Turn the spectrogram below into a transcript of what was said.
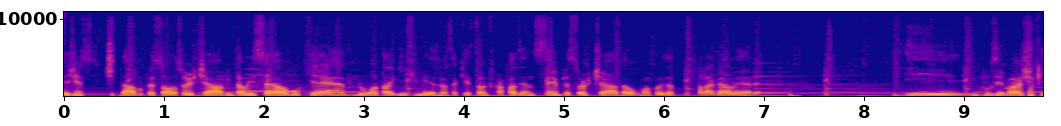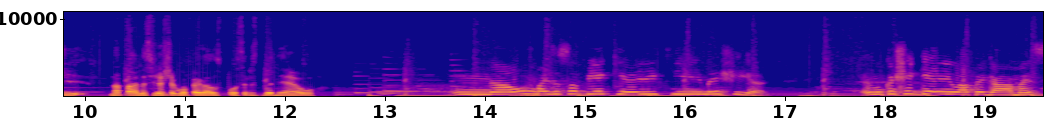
a gente dava o pessoal, sorteava. Então isso é algo que é do Otageek mesmo, essa questão de ficar fazendo sempre sorteado alguma coisa pra galera. E, inclusive, eu acho que. Natália, você já chegou a pegar os pôsteres do Daniel? Não, mas eu sabia que ele que mexia. Eu nunca cheguei lá a pegar, mas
